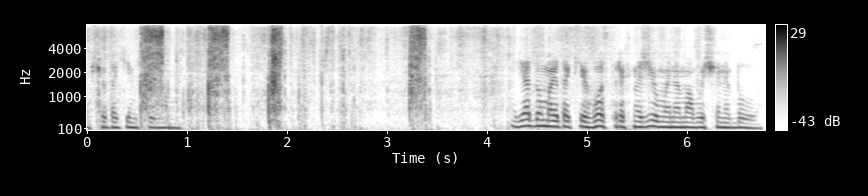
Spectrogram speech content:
Якщо таким чином. Я думаю, таких гострих ножів у мене, мабуть, ще не було.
